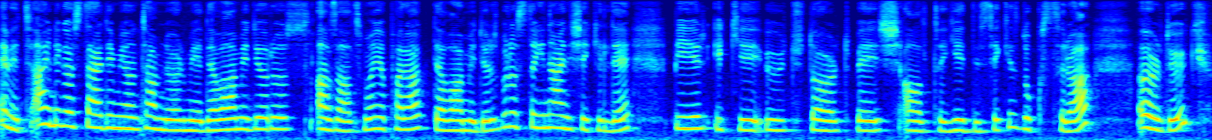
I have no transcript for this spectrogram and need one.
Evet, aynı gösterdiğim yöntemle örmeye devam ediyoruz. Azaltma yaparak devam ediyoruz. Burası da yine aynı şekilde 1, 2, 3, 4, 5, 6, 7, 8, 9 sıra ördük.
